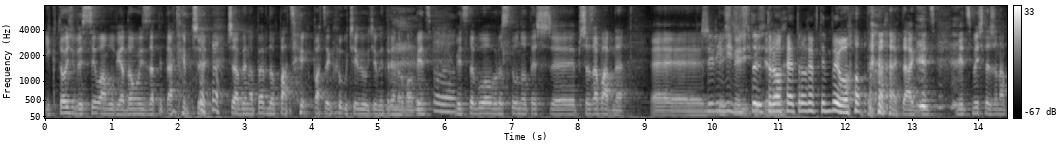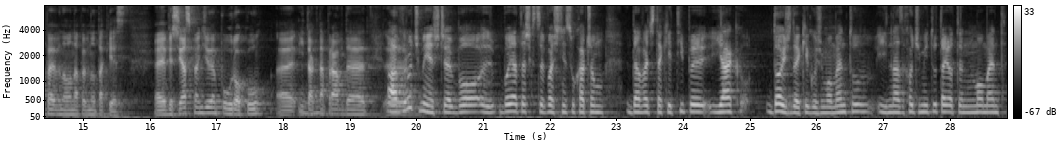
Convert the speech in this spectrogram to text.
i ktoś wysyła mu wiadomość z zapytaniem, czy, czy aby na pewno Pacek, Pacek u Ciebie, u Ciebie trenował, więc, więc to było po prostu no też e, przezabawne. E, Czyli widzisz, no. trochę, trochę w tym było. tak, tak, więc, więc myślę, że na pewno, na pewno tak jest. E, Wiesz, ja spędziłem pół roku e, i tak naprawdę. e, A wróćmy jeszcze, bo, bo ja też chcę właśnie słuchaczom dawać takie tipy, jak dojść do jakiegoś momentu i na, chodzi mi tutaj o ten moment,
